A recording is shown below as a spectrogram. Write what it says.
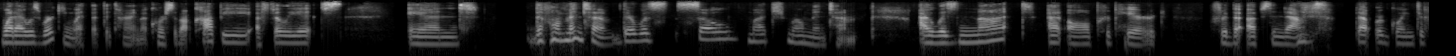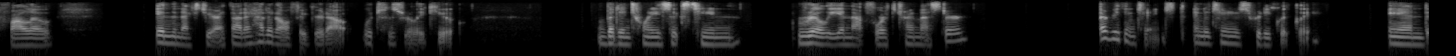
what I was working with at the time a course about copy, affiliates, and the momentum. There was so much momentum. I was not at all prepared for the ups and downs that were going to follow in the next year. I thought I had it all figured out, which was really cute. But in 2016, really in that fourth trimester, everything changed and it changed pretty quickly. And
